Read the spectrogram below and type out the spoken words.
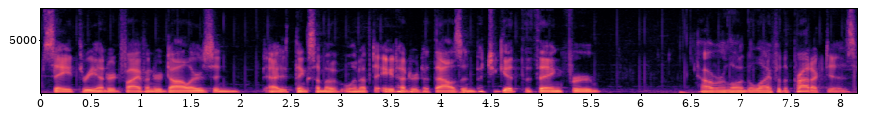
say $300, $500, and I think some of it went up to 800, 1000, but you get the thing for however long the life of the product is.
